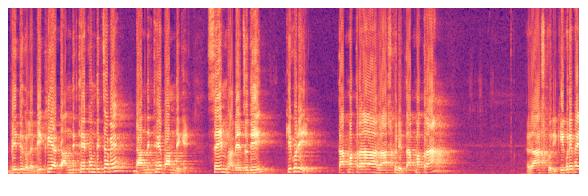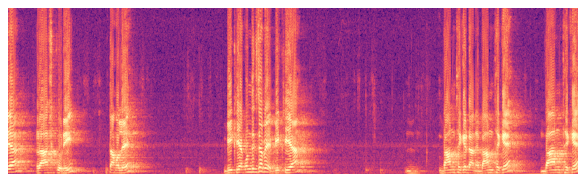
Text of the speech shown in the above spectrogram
বৃদ্ধি করলে। বিক্রিয়া ডান দিক থেকে কোন দিক যাবে? ডান দিক থেকে বাম দিকে। সেম ভাবে যদি কি করি? তাপমাত্রা হ্রাস করি। তাপমাত্রা হ্রাস করি। কি করি ভাইয়া? হ্রাস করি। তাহলে বিক্রিয়া কোন দিক যাবে? বিক্রিয়া বাম থেকে ডানে। বাম থেকে বাম থেকে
